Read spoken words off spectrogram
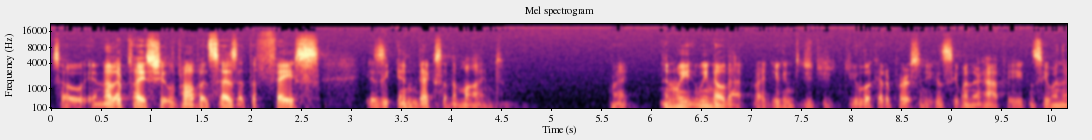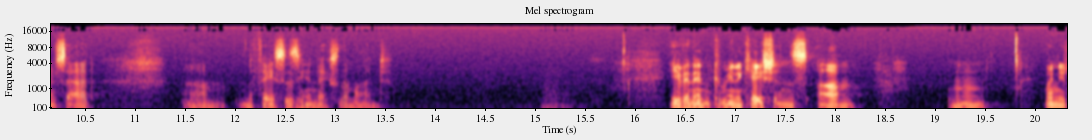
So in another place, Srila Prabhupada says that the face is the index of the mind. Right? And we, we know that, right? You can you, you- look at a person, you can see when they're happy, you can see when they're sad. Um, the face is the index of the mind. Even in communications, um, mm, when, you,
